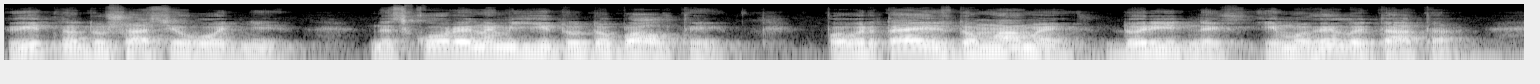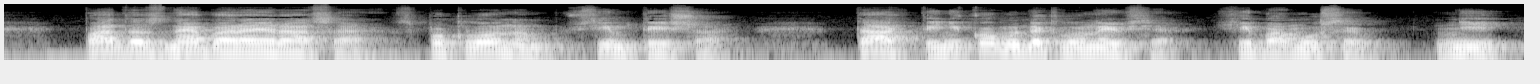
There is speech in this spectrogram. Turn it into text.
Квітна душа сьогодні, нескореним їду до Балти. Повертаюсь до мами, до рідних і могили тата. Пада з неба райраса, з поклоном, всім тиша. Так, ти нікому не клонився, хіба мусив? Ні,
